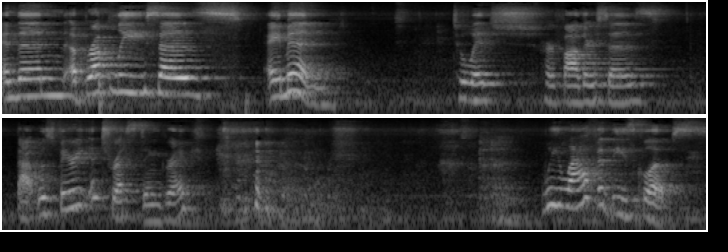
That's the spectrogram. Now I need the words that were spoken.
and then abruptly says, Amen. To which her father says, That was very interesting, Greg. we laugh at these clips.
